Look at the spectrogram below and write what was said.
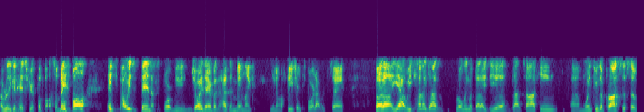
a really good history of football. So baseball, it's always been a sport we enjoy there, but it hasn't been like you know a featured sport, I would say. But uh, yeah, we kind of got rolling with that idea, got talking, um, went through the process of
